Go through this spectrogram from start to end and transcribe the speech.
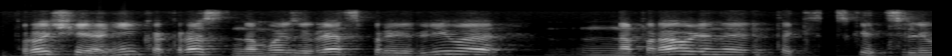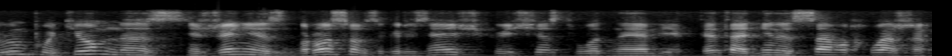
и прочие, они как раз, на мой взгляд, справедливо направлены, так сказать, целевым путем на снижение сбросов загрязняющих веществ в водный объект. Это один из самых важных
